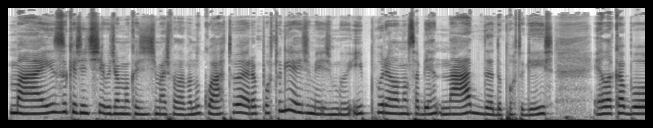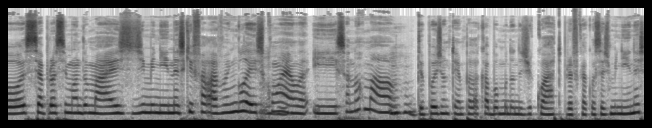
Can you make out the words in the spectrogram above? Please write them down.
Mas o que a gente, o idioma que a gente mais falava no quarto era português mesmo. E por ela não saber nada do português, ela acabou se aproximando mais de meninas que falavam inglês uhum. com ela. E isso é normal. Uhum. Depois de um tempo, ela acabou mudando de quarto para ficar com essas meninas.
